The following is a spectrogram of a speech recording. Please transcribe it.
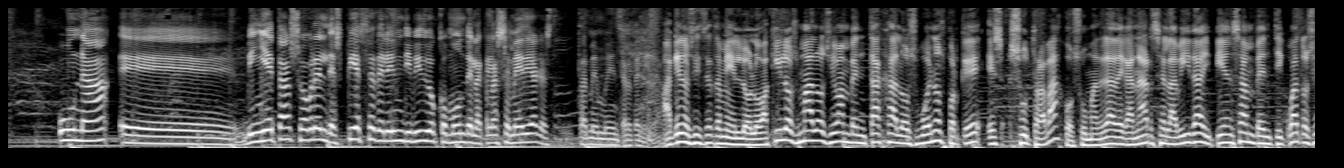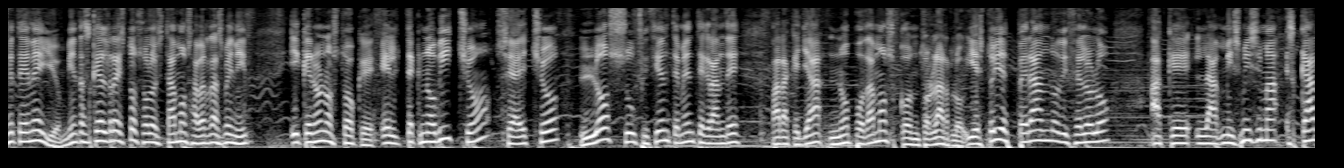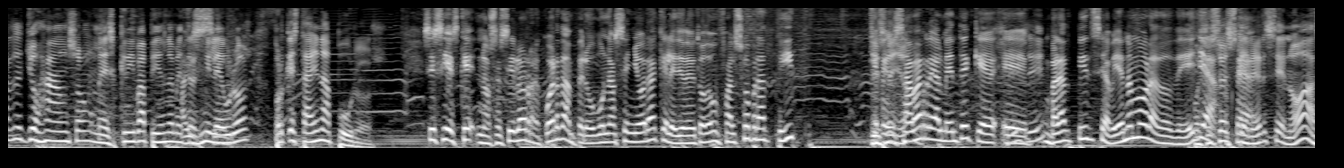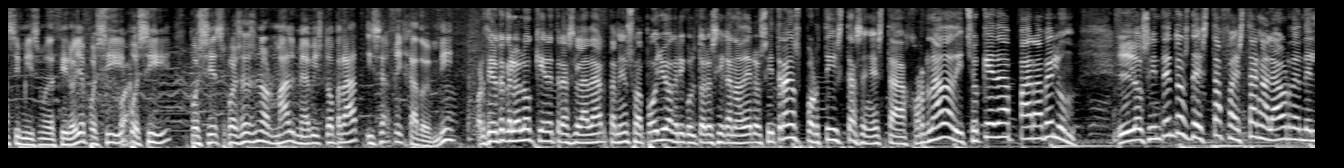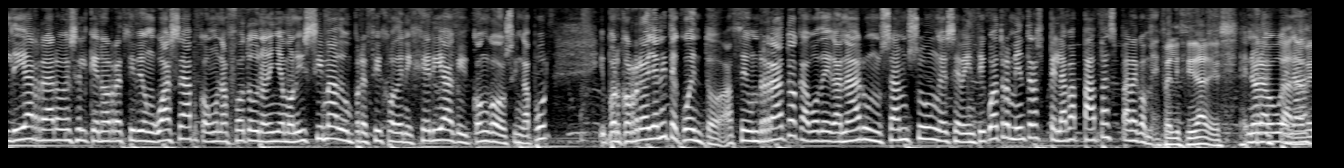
una eh, viñeta sobre el despiece del individuo común de la clase media, que es también muy entretenida. Aquí nos dice también Lolo, aquí los malos llevan ventaja a los buenos porque es su trabajo, su manera de ganarse la vida y piensan 24/7 en ello, mientras que el resto solo estamos a verlas venir y que no nos toque. El tecnobicho se ha hecho lo suficientemente grande para que ya no podamos controlarlo. Y estoy esperando, dice Lolo, a que la mismísima Scarlett Johansson me escriba pidiéndome Ay, 3.000 sí. euros porque está en apuros. Sí, sí, es que no sé si lo recuerdan, pero hubo una señora que le dio de todo un falso Brad Pitt. Que Sí, señor. pensaba realmente que eh, Brad Pitt se había enamorado de ella. Pues eso O es sea, quererse, ¿no? A sí mismo. Decir, oye, pues sí, pues sí, pues sí, es, pues es normal. Me ha visto Brad y se ha fijado en mí. Por cierto que Lolo quiere trasladar también su apoyo a agricultores y ganaderos y transportistas en esta jornada. Dicho queda para Belum. Los intentos de estafa están a la orden del día. Raro es el que no recibe un WhatsApp con una foto de una niña monísima de un prefijo de Nigeria, el Congo o Singapur. Y por correo ya ni te cuento. Hace un rato acabo de ganar un Samsung S24 mientras pelaba papas para comer. Felicidades. Enhorabuena.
